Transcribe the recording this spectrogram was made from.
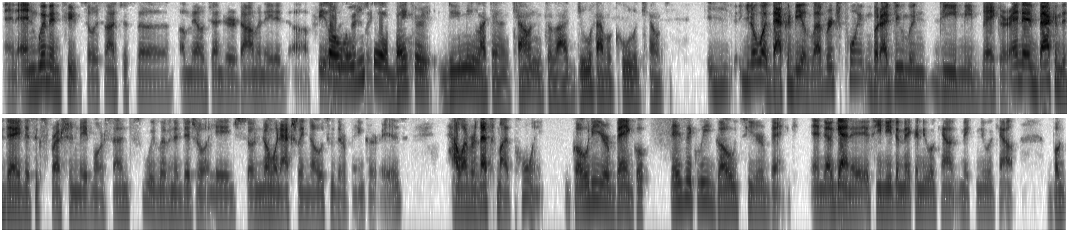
and and women too. So it's not just a, a male gender dominated uh, field. So when you say a banker, do you mean like an accountant? Because I do have a cool accountant. You know what? That could be a leverage point, but I do indeed need Baker. And then back in the day, this expression made more sense. We live in a digital age, so no one actually knows who their banker is. However, that's my point. Go to your bank. Go physically go to your bank. And again, if you need to make a new account, make a new account. But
